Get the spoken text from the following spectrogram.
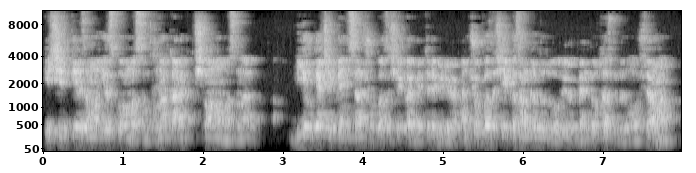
Geçirdikleri zaman yazık olmasın. Bundan kaynak pişman olmasınlar. Bir yıl gerçekten insana çok fazla şey kaybettirebiliyor. Hani çok fazla şey kazandırdığı da oluyor. Bende o tarz bir durum oluştu ama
